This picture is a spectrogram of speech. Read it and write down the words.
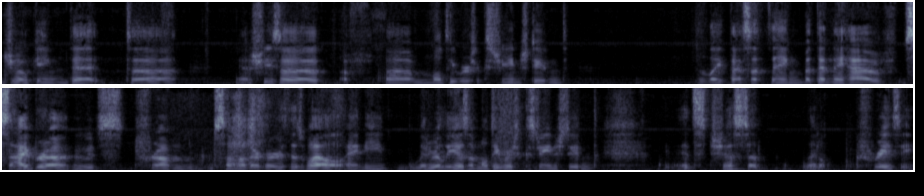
joking that uh, you know, she's a multiverse exchange student. Like that's a thing, but then they have Cybra, who's from some other Earth as well, and he literally is a multiverse exchange student. It's just a little crazy.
